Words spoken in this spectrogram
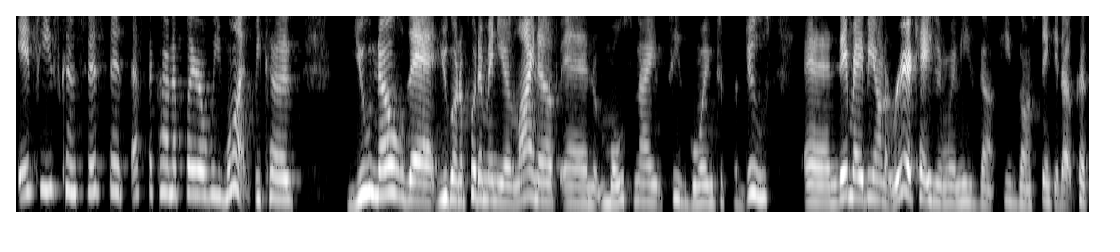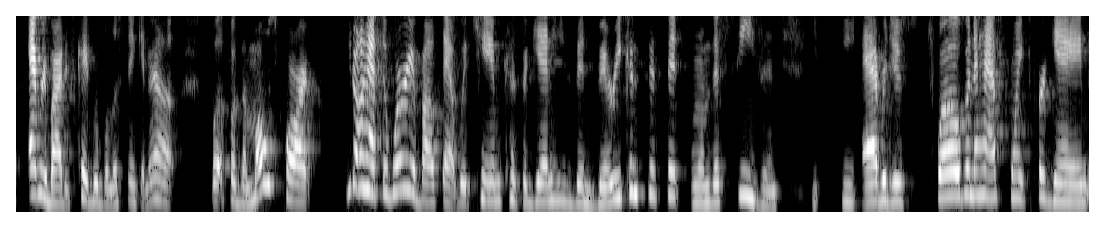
If he's consistent, that's the kind of player we want because you know that you're going to put him in your lineup and most nights he's going to produce and there may be on a rare occasion when he's going he's going to stink it up because everybody's capable of stinking it up but for the most part you don't have to worry about that with Cam because again he's been very consistent on the season he, averages 12 and a half points per game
